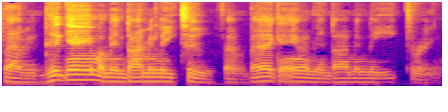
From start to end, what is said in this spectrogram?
If I have a good game, I'm in Diamond League 2. If I have a bad game, I'm in Diamond League 3.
